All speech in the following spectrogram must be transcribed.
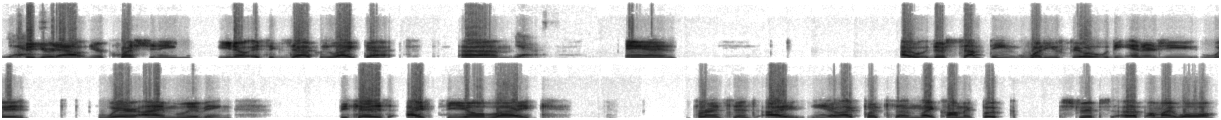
yeah, figure it out. And you're questioning You know, it's exactly like that. Um, Yes. and I, there's something. What do you feel with the energy with where I'm living? Because I feel like, for instance, I you know I put some like comic book strips up on my wall,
